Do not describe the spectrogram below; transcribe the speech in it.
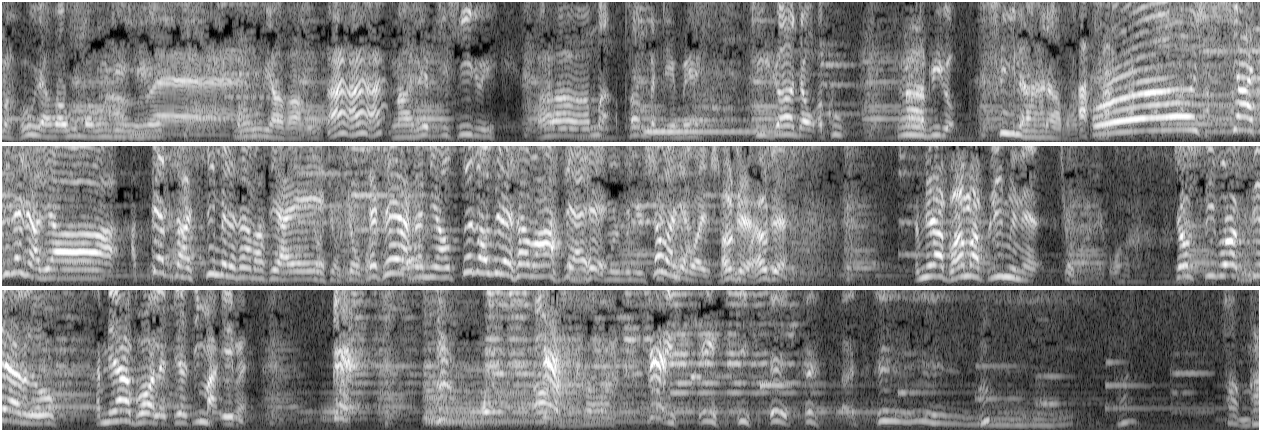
မဟုတ်ရပါဘူးမောင်ကြီးရေမဟုတ်ရပါဘူးဟမ်ဟမ်ဟမ်ငါလည်းပစ္စည်းတွေဘာမှအဖတ်မတင်ပဲဒီကားတော့အခု ငါပြီးတော့စီးလာရတာပါโอ้ရှာကြည့်လိုက်ကြဗျာအပြက်သာရှင်းမလဲဆမ်းပါဆရာရေလက်ထက်ကခမြောင်သွင်းတော့ပြလိုက်ဆမ်းပါဆရာရေဟုတ်ပါဆရာဟုတ်တယ်ဟုတ်တယ်ခင်ဗျားဘာမှပလိမနဲ့ကြောက်ပါလေကွာကျုပ်စီးပွားပြရတယ်လို့ခင်ဗျားဘောကလည်းပျက်စီးမှအေးမယ်အာဟာငါ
